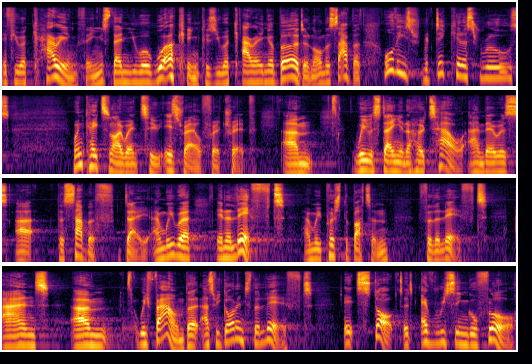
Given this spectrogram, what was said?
if you were carrying things, then you were working because you were carrying a burden on the Sabbath. All these ridiculous rules. When Kate and I went to Israel for a trip, um, we were staying in a hotel and there was. Uh, the Sabbath day, and we were in a lift, and we pushed the button for the lift, and um, we found that as we got into the lift, it stopped at every single floor.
